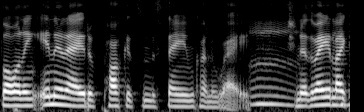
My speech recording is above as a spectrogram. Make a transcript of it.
falling in and out of pockets in the same kind of way. Do you know the way like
